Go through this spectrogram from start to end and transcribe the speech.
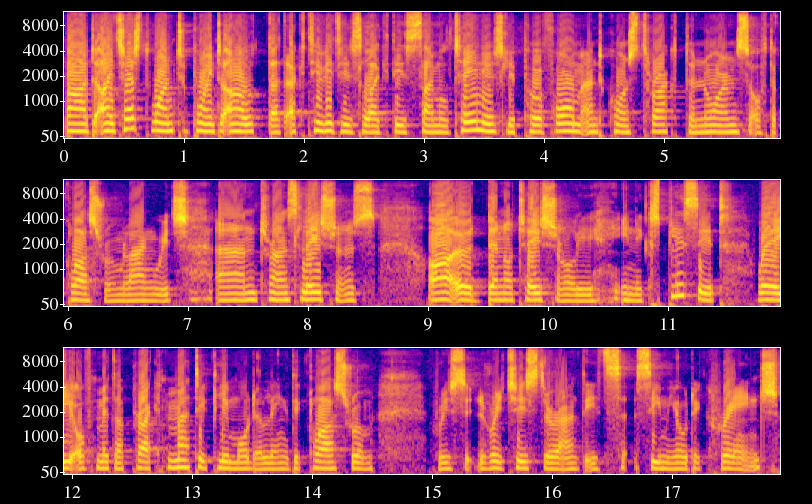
but I just want to point out that activities like this simultaneously perform and construct the norms of the classroom language, and translations are a denotationally inexplicit way of metapragmatically modeling the classroom register and its semiotic range.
